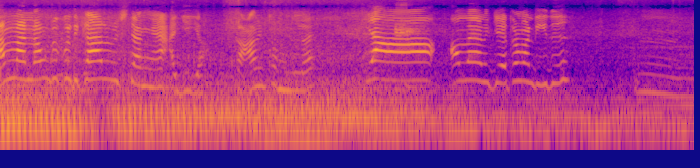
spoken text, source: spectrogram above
அம்மா நமக்கு குடிக்க ஆரம்பிச்சிட்டாங்க ஐயா காமிக்க முடியல யா அம்மா எனக்கு எட்ட மாட்டேங்குது ம்,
